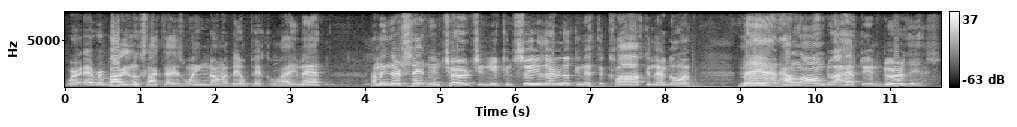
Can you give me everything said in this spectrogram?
where everybody looks like they winged on a dill pickle. Amen? I mean, they're sitting in church and you can see they're looking at the clock and they're going, man, how long do I have to endure this?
